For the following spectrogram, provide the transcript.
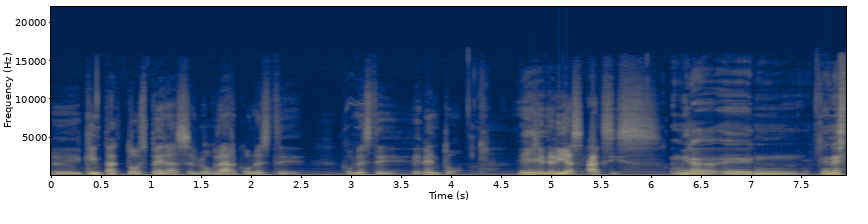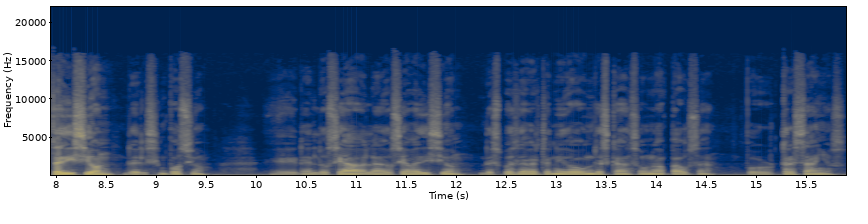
eh, ¿qué impacto esperas lograr con este con este evento? Eh, Ingenierías Axis. Mira, en, esta edición del simposio, en el la doceava edición, después de haber tenido un descanso, una pausa por tres años,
